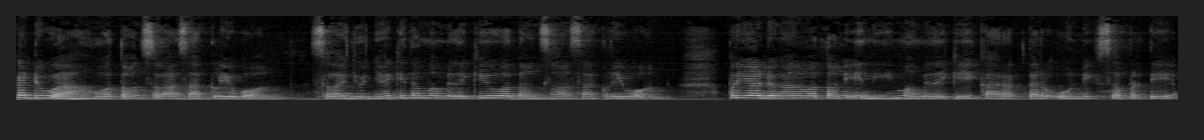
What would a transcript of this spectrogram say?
Kedua, weton Selasa Kliwon. Selanjutnya kita memiliki weton Selasa Kliwon. Pria dengan weton ini memiliki karakter unik seperti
